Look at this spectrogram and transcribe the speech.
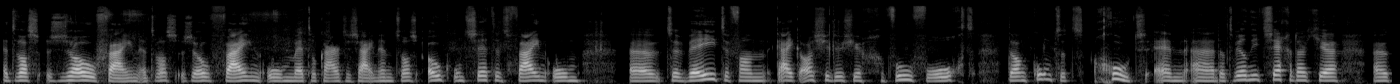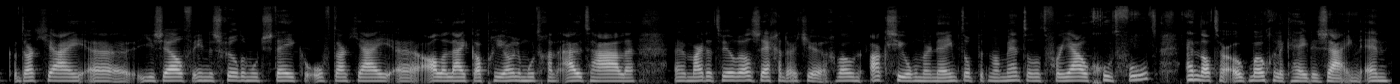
het was zo fijn. Het was zo fijn om met elkaar te zijn. En het was ook ontzettend fijn om te weten van, kijk, als je dus je gevoel volgt, dan komt het goed. En uh, dat wil niet zeggen dat, je, uh, dat jij jezelf in de schulden moet steken of dat jij allerlei capriolen moet gaan uithalen. maar dat wil wel zeggen dat je gewoon actie onderneemt op het moment dat het voor jou goed voelt en dat er ook mogelijkheden zijn. En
